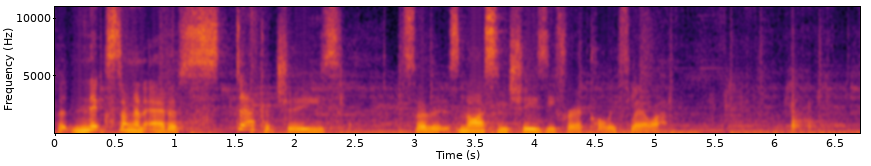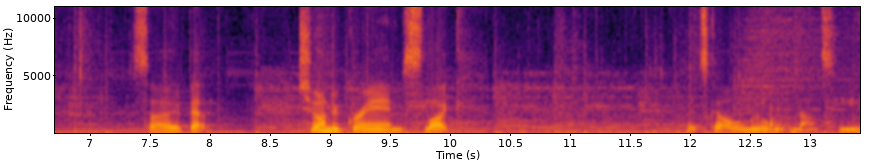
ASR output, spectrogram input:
But next I'm going to add a stack of cheese so that it's nice and cheesy for our cauliflower. So about 200 grams, like, let's go a little bit nuts here.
